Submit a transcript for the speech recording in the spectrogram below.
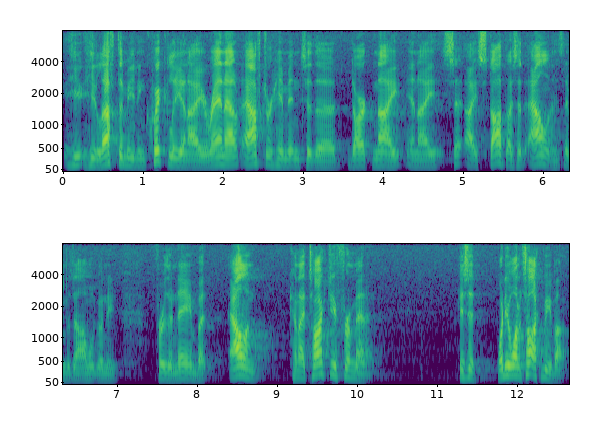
he, he left the meeting quickly, and I ran out after him into the dark night. And I, I stopped. I said, Alan, his name was Alan, I won't go any further name, but Alan, can I talk to you for a minute? He said, What do you want to talk to me about?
